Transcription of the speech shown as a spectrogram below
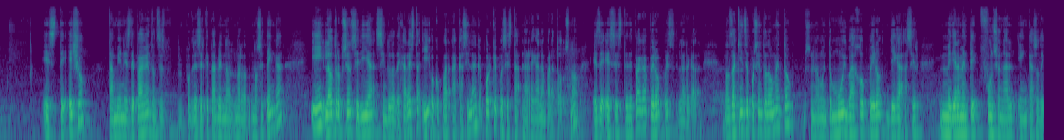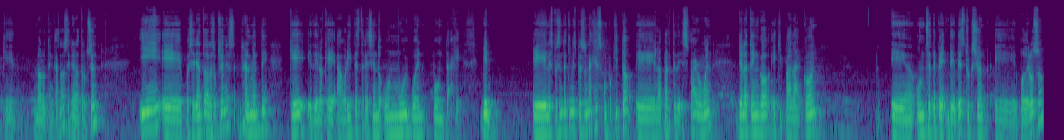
este Esho, también es de paga, entonces podría ser que tal vez no, no se tenga. Y la otra opción sería sin duda dejar esta y ocupar a Casilanca porque pues esta la regalan para todos, ¿no? Es, de, es este de paga, pero pues la regalan. Nos da 15% de aumento, es un aumento muy bajo, pero llega a ser medianamente funcional en caso de que no lo tengas, ¿no? Sería la otra opción. Y eh, pues serían todas las opciones realmente que de lo que ahorita estaría siendo un muy buen puntaje. Bien, eh, les presento aquí mis personajes, un poquito eh, la parte de Spider-Man yo la tengo equipada con eh, un CTP de destrucción eh, poderoso.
